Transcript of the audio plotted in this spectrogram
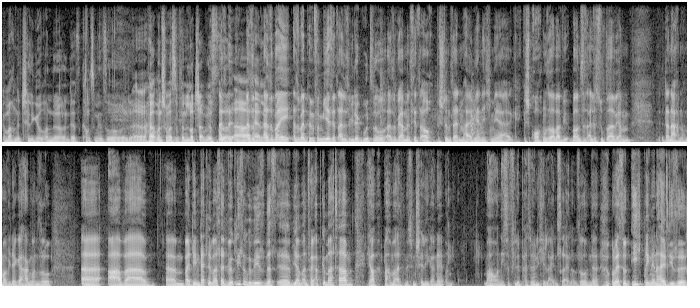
wir machen eine chillige Runde und jetzt kommst du mir so. Und, äh, hört man schon, was du für ein Lutscher bist. So, Also, ah, also, also, bei, also bei Pimp von mir ist jetzt alles wieder gut so. Also wir haben uns jetzt auch bestimmt seit einem halben Jahr nicht mehr gesprochen, so, aber wir, bei uns ist alles super. Wir haben danach nochmal wieder gehangen und so. Äh, aber ähm, bei dem Battle war es halt wirklich so gewesen, dass äh, wir am Anfang abgemacht haben, ja, machen wir halt ein bisschen chilliger, ne? Und machen auch nicht so viele persönliche Lines rein und so, ne? Und weißt du, und ich bringe dann halt diese,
